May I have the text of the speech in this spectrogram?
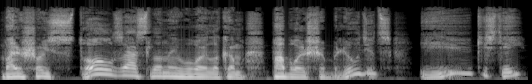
большой стол, засланный войлоком, побольше блюдец и кистей.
